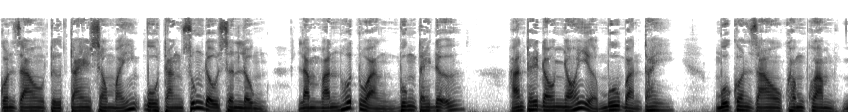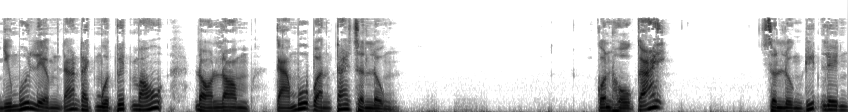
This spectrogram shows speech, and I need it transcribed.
Con dao từ tay sau máy bù thẳng xuống đầu sơn lùng, Làm hắn hốt hoảng vung tay đỡ. Hắn thấy đau nhói ở mu bàn tay. Mũi con dao khoăm khoăm như mũi liềm đã rạch một vết máu, Đỏ lòm cả mu bàn tay sơn lùng. Con hổ cái! Sơn lùng rít lên,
